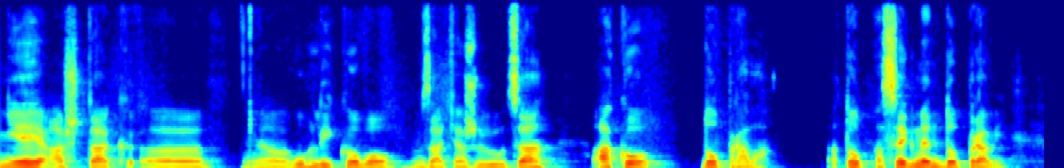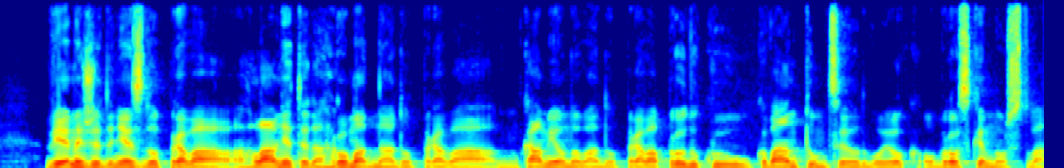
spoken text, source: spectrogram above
nie je až tak e, uhlíkovo zaťažujúca ako doprava. A, to, a segment dopravy. Vieme, že dnes doprava, hlavne teda hromadná doprava, kamionová doprava, produkujú kvantum CO2, obrovské množstva.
